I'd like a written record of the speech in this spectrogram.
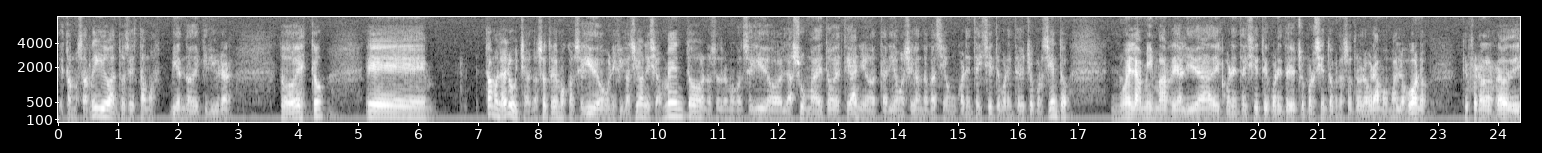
estamos arriba, entonces estamos viendo de equilibrar todo esto. Eh, estamos en la lucha, nosotros hemos conseguido bonificaciones y aumentos, nosotros hemos conseguido la suma de todo este año, estaríamos llegando casi a un 47-48%, no es la misma realidad del 47-48% que nosotros logramos, más los bonos, que fueron alrededor de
